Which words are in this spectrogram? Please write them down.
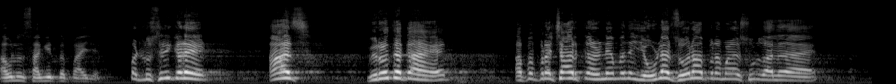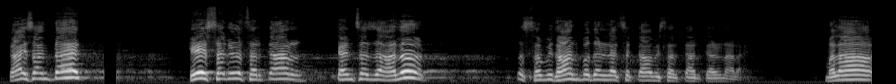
आवलून सांगितलं पाहिजे. पण दुसरीकडे आज विरोधक आहेत. अपप्रचार करण्यामध्ये एवढ्या जोराप्रमाणे सुरू झालेला आहे. काय सांगतायत? हे सगळं सरकार त्यांचं जर आलं तर संविधान बदलण्याचं काम हे सरकार करणार आहे. मला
